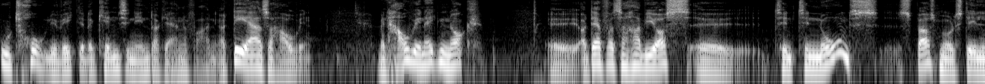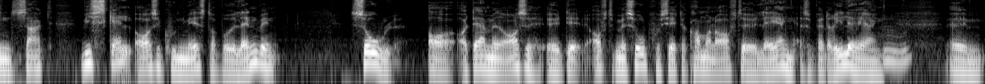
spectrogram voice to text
utrolig vigtigt at kende sin indre kerneforretning, og det er altså havvind. Men havvind er ikke nok. Øh, og derfor så har vi også øh, til, til nogens spørgsmålstillen sagt, vi skal også kunne mestre både landvind, sol og, og dermed også, øh, det, ofte med solprojekter kommer der ofte lagring, altså batterilagring, mm-hmm. øhm,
